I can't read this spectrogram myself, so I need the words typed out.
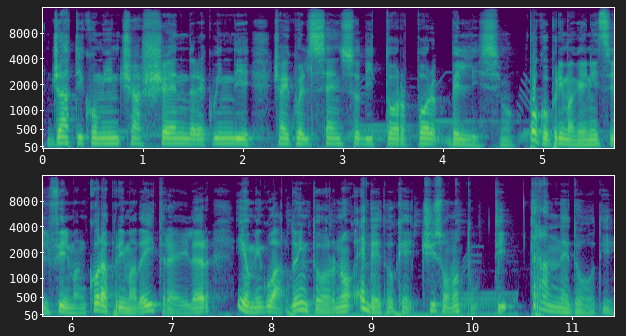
già ti comincia a scendere, quindi c'hai quel senso di torpore bellissimo. Poco prima che inizi il film, ancora prima dei trailer, io mi guardo intorno e vedo che ci sono tutti tranne Dodi.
